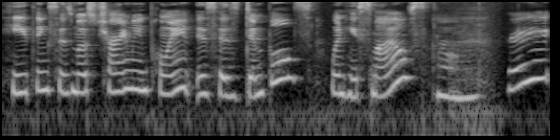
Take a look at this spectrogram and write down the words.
He thinks his most charming point is his dimples when he smiles, Oh. right?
